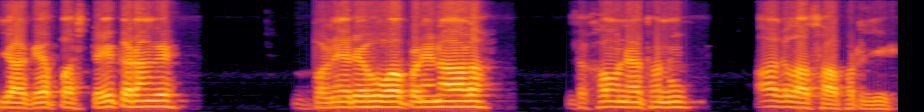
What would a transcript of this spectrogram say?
ਜਾ ਕੇ ਆਪਾਂ ਸਟੇ ਕਰਾਂਗੇ। ਬਣੇ ਰਹੋ ਆਪਣੇ ਨਾਲ। ਦਿਖਾਉਂਦੇ ਆ ਤੁਹਾਨੂੰ ਅਗਲਾ ਸਫ਼ਰ ਜੀ।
